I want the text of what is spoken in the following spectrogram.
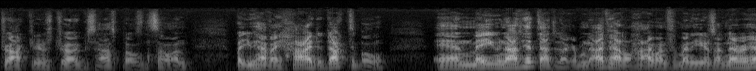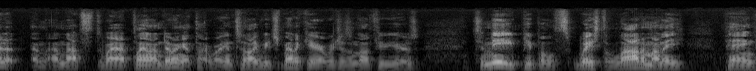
doctors, drugs, hospitals, and so on. But you have a high deductible, and may you not hit that deductible. I mean, I've had a high one for many years. I've never hit it, and, and that's the way I plan on doing it that way until I reach Medicare, which is another few years. To me, people waste a lot of money paying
